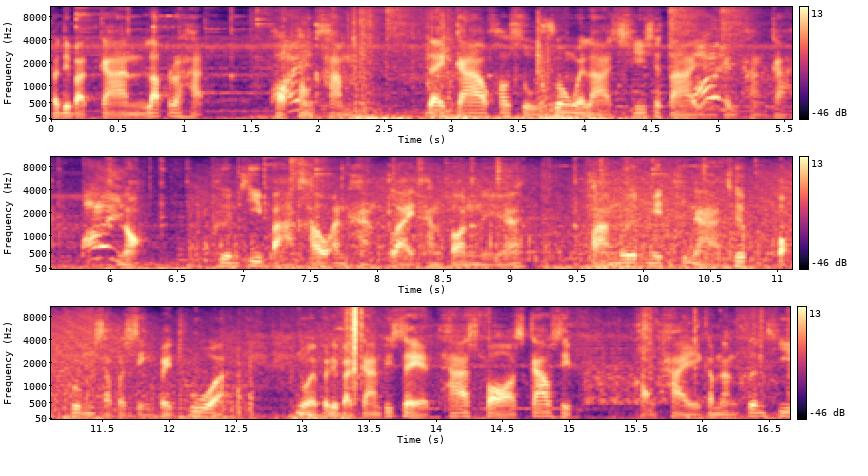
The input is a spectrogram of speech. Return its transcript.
ปฏิบัติการรับรหัสหอทองคำได้ก้าวเข้าสู่ช่วงเวลาชี้ชะตาอย่างเป็นทางการเนาะพื้นที่ป่าเขาอันห่างไกลทางตอนเหนือ ความมืดมิดที่หนาทึบปกคลุมสรรพสิ่งไปทั่ว หน่วยปฏิบัติการพิเศษ Task Force 90 ของไทยกำลังเคลื่อนที่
